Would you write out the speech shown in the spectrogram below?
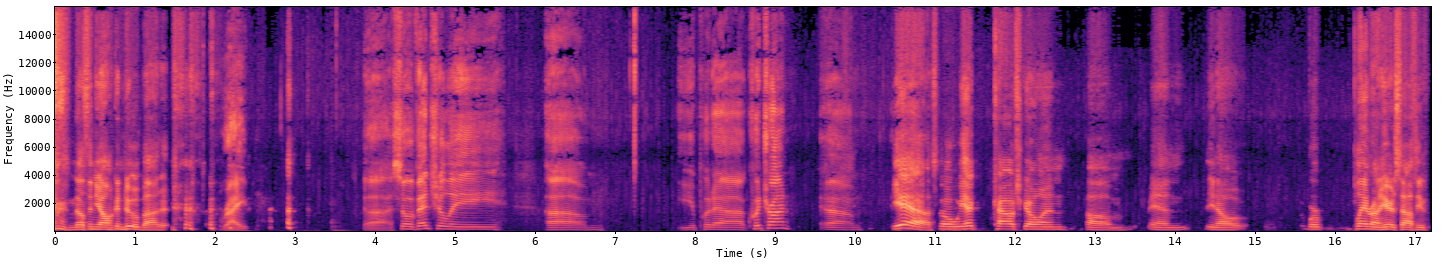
Nothing y'all can do about it. Right. Uh, so eventually, um, you put out Quintron. Um, yeah. So we had couch going, um, and you know, we're playing around here in southeast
